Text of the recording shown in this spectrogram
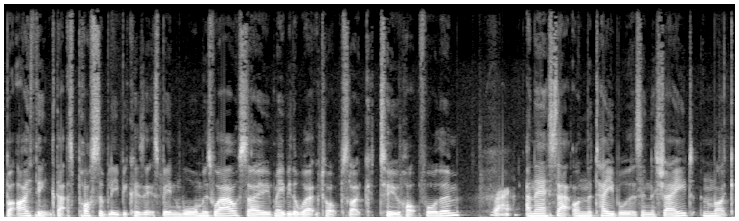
but I think that's possibly because it's been warm as well. So maybe the worktop's like too hot for them, Right. and they're sat on the table that's in the shade. And I'm like,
